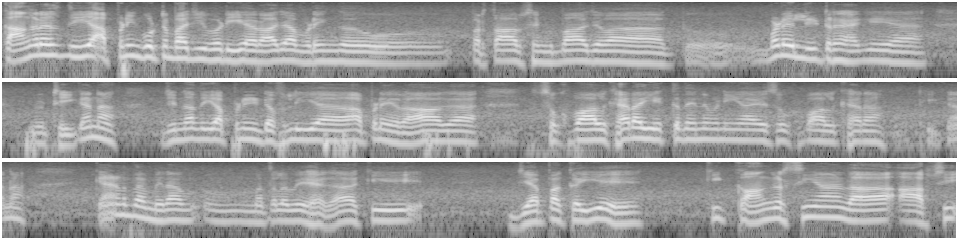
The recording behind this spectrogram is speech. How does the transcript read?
ਕਾਂਗਰਸ ਦੀ ਆਪਣੀ ਗੁੱਟਬਾਜੀ ਬੜੀ ਹੈ, ਰਾਜਾ ਵੜਿੰਗ ਪ੍ਰਤਾਪ ਸਿੰਘ ਬਾਜਵਾ, ਬੜੇ ਲੀਡਰ ਹੈਗੇ ਆ, ਠੀਕ ਹੈ ਨਾ, ਜਿਨ੍ਹਾਂ ਦੀ ਆਪਣੀ ਡਫਲੀ ਆ ਆਪਣੇ ਰਾਗ ਆ ਸੁਖਪਾਲ ਖਹਿਰਾ ਹੀ ਇੱਕ ਦਿਨ ਵੀ ਨਹੀਂ ਆਏ, ਸੁਖਪਾਲ ਖਹਿਰਾ। ਠੀਕ ਹੈ ਨਾ? ਕਹਿਣ ਦਾ ਮੇਰਾ ਮਤਲਬ ਇਹ ਹੈਗਾ ਕਿ ਜੇ ਆਪਾਂ ਕਹੀਏ ਕਿ ਕਾਂਗਰਸੀਆਂ ਦਾ ਆਪਸੀ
